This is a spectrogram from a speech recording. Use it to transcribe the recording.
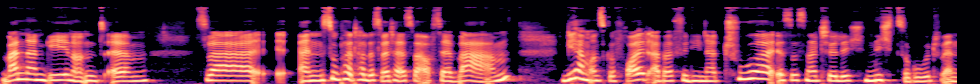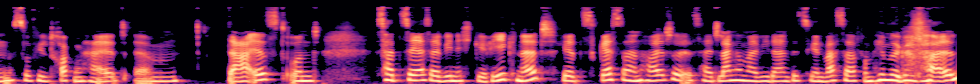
wandern gehen und ähm, es war ein super tolles Wetter, es war auch sehr warm. Wir haben uns gefreut, aber für die Natur ist es natürlich nicht so gut, wenn so viel Trockenheit ähm, da ist. Und es hat sehr, sehr wenig geregnet. Jetzt gestern, heute ist halt lange mal wieder ein bisschen Wasser vom Himmel gefallen.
